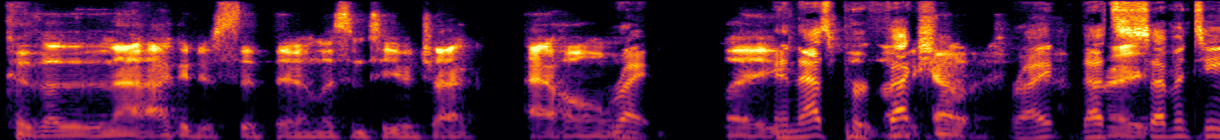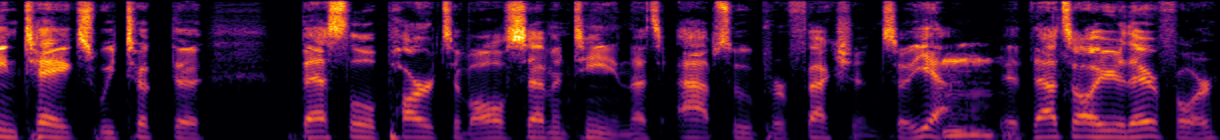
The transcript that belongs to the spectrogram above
because other than that, I could just sit there and listen to your track at home. right Like, and that's chilling on the perfection right that's Right. 17 takes we took the best little parts of all 17 that's absolute perfection. So yeah Mhm. if that's all you're there for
